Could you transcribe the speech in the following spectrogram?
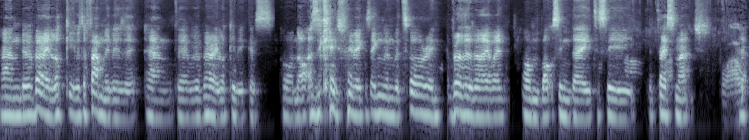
and we were very lucky. It was a family visit, and uh, we were very lucky because, or not as the case may be, because England were touring. My brother and I went on Boxing Day to see the Test match Wow.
